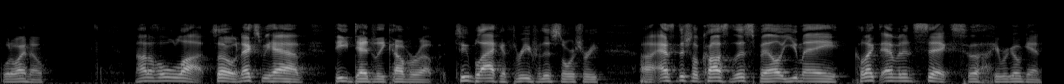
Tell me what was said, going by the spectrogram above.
What do I know? Not a whole lot. So, next we have the Deadly Cover Up. Two black and three for this sorcery. Uh, as additional cost of this spell, you may collect evidence 6. Ugh, here we go again.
